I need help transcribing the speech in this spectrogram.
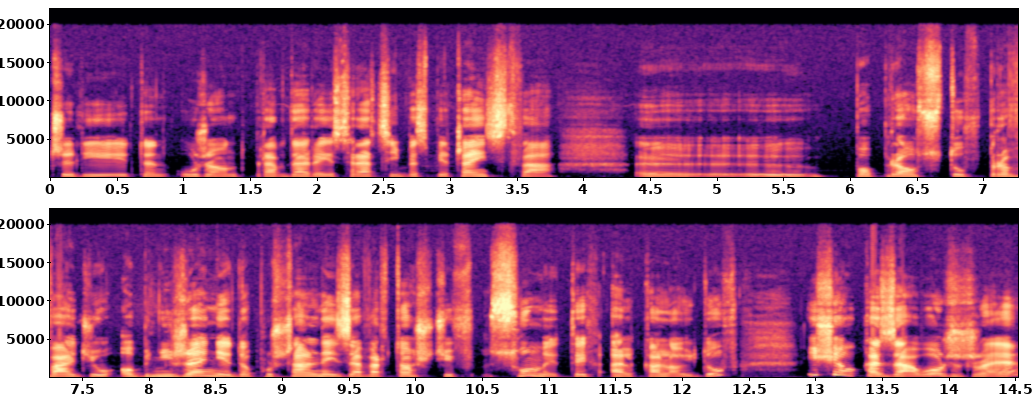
czyli ten urząd prawda, rejestracji bezpieczeństwa, yy, po prostu wprowadził obniżenie dopuszczalnej zawartości sumy tych alkaloidów i się okazało, że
